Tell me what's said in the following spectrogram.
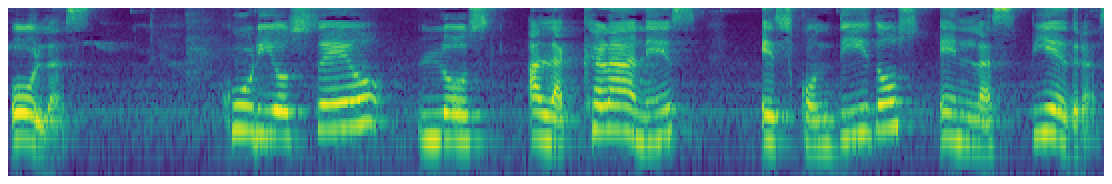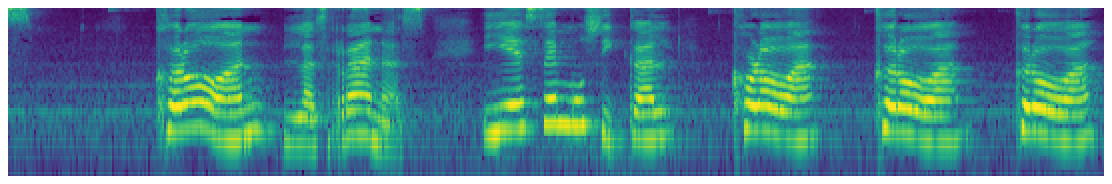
olas. Curioseo los alacranes escondidos en las piedras. Croan las ranas y ese musical croa, croa, croa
